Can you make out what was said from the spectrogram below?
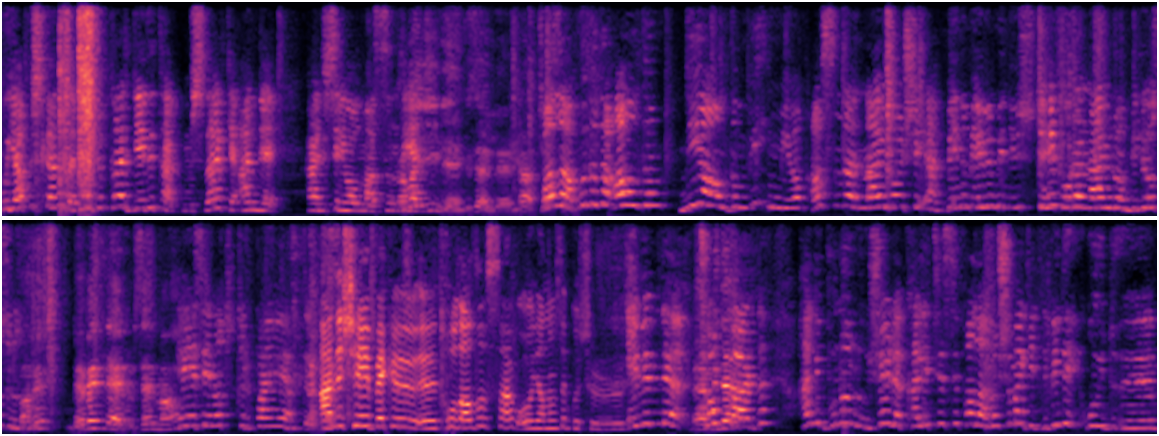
Bu yapışkanı da çocuklar geri takmışlar ki anne hani şey olmasın diye. Ama iyi ne güzel ne yapacaksın? Valla bunu da aldım. Niye aldım bilmiyorum. Aslında naylon şey yani benim evimin üstü hep ora naylon biliyorsunuz. Bakın bebeklerim Selma. Ee, seni oturtup banyo yaptırdım. Anne şey belki e, toz alırsak o yanımıza götürürüz. Evimde He, çok bir de- vardı. Hani bunun şöyle kalitesi falan hoşuma gitti. Bir de uydu, e,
